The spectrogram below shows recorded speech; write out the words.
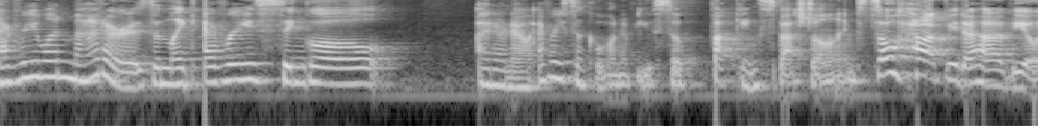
everyone matters and like every single I don't know, every single one of you so fucking special and I'm so happy to have you.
